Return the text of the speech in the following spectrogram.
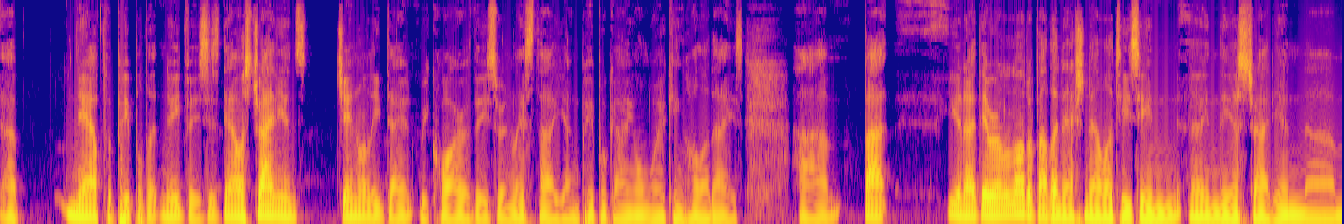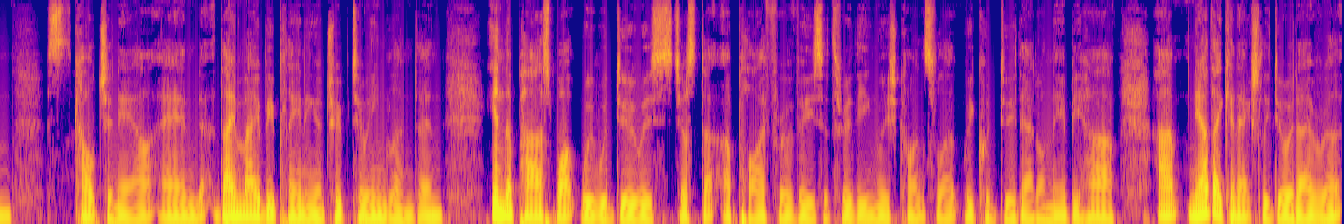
uh, now for people that need visas. Now, Australians generally don't require a visa unless they're young people going on working holidays. Um, but you know there are a lot of other nationalities in in the Australian um, culture now, and they may be planning a trip to England. And in the past, what we would do is just uh, apply for a visa through the English consulate. We could do that on their behalf. Um, now they can actually do it over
